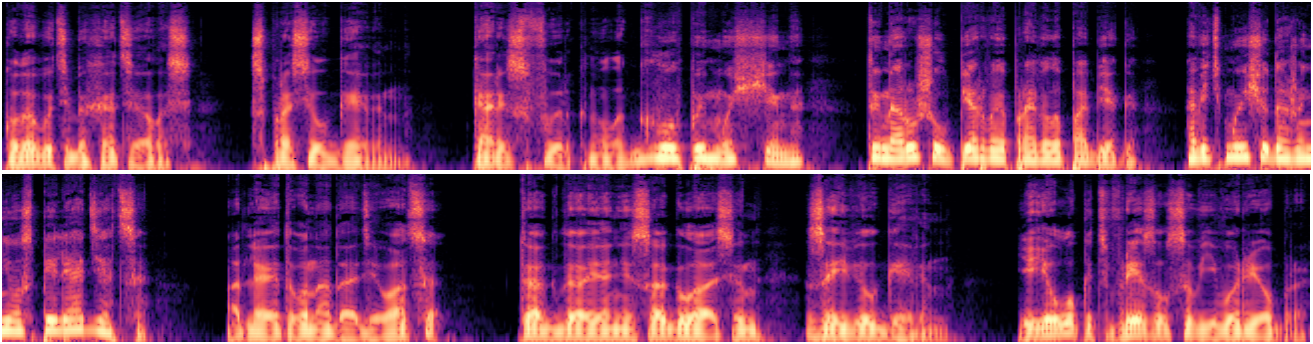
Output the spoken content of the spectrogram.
«Куда бы тебе хотелось?» — спросил Гевин. Карис фыркнула. «Глупый мужчина. Ты нарушил первое правило побега. А ведь мы еще даже не успели одеться». «А для этого надо одеваться?» «Тогда я не согласен», — заявил Гевин. Ее локоть врезался в его ребра.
